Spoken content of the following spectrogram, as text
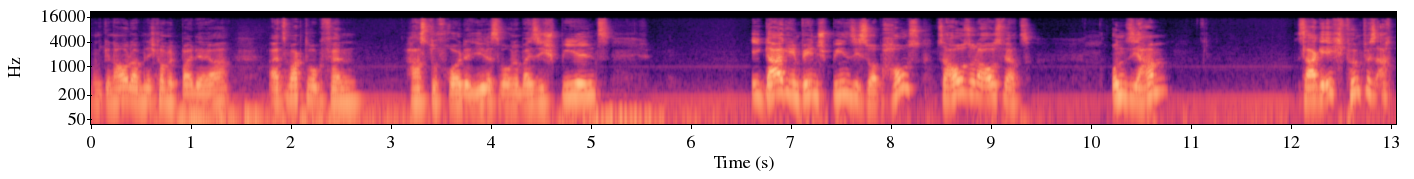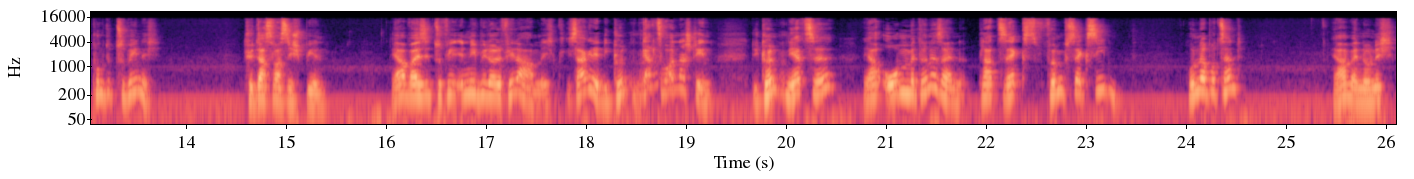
und genau da bin ich komplett bei dir, ja. Als Magdeburg-Fan hast du Freude jedes Wochenende, weil sie spielen es, egal gegen wen spielen sie so, ob Haus, zu Hause oder auswärts. Und sie haben, sage ich, fünf bis acht Punkte zu wenig für das, was sie spielen. Ja, weil sie zu viel individuelle Fehler haben. Ich, ich sage dir, die könnten ganz woanders stehen. Die könnten jetzt ja oben mit drin sein. Platz 6, 5, 6, 7. 100 Prozent. Ja, wenn du nicht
